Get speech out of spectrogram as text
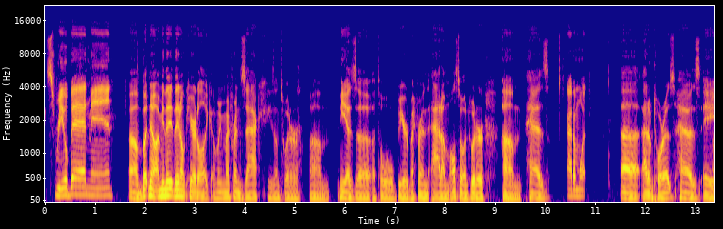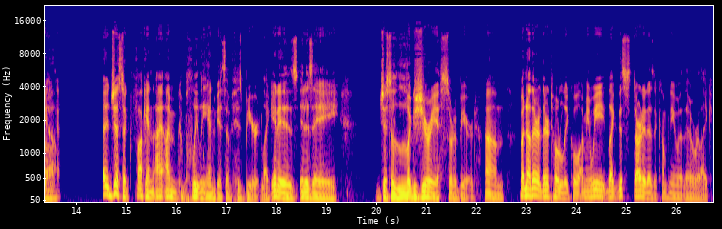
It's real bad, man. Um, but no, I mean they, they don't care to like. I mean, my friend Zach, he's on Twitter. Um, he has a, a total beard. My friend Adam, also on Twitter, um, has Adam, what? uh, Adam Torres has a Oh, uh, okay. uh, just a fucking. I, I'm completely envious of his beard. Like it is, it is a just a luxurious sort of beard. Um, but no, they're they're totally cool. I mean, we like this started as a company where they were like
